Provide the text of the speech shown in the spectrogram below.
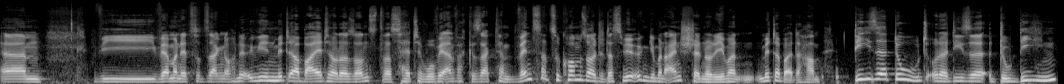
ähm, wie wenn man jetzt sozusagen noch eine, irgendwie einen Mitarbeiter oder sonst was hätte, wo wir einfach gesagt haben, wenn es dazu kommen sollte, dass wir irgendjemanden einstellen oder jemanden einen Mitarbeiter haben, dieser Dude oder diese Dudin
